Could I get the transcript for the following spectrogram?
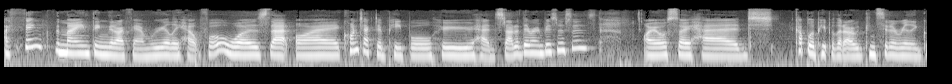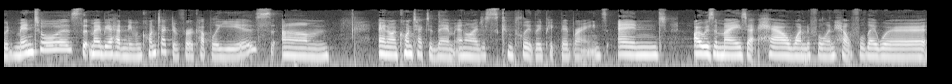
I think the main thing that I found really helpful was that I contacted people who had started their own businesses. I also had a couple of people that I would consider really good mentors that maybe I hadn't even contacted for a couple of years. Um, and I contacted them and I just completely picked their brains. And I was amazed at how wonderful and helpful they were.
